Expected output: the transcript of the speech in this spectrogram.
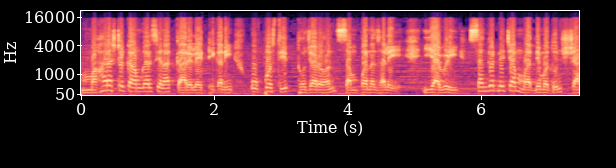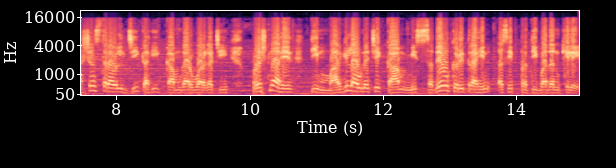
महाराष्ट्र कामगार सेना कार्यालय ठिकाणी उपस्थित ध्वजारोहण संपन्न झाले. यावेळी संघटनेच्या माध्यमातून शासन स्तरावरील जी काही कामगार वर्गाची प्रश्न आहेत ती मार्गी लावण्याचे काम मी सदैव करीत राहीन असे प्रतिपादन केले.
